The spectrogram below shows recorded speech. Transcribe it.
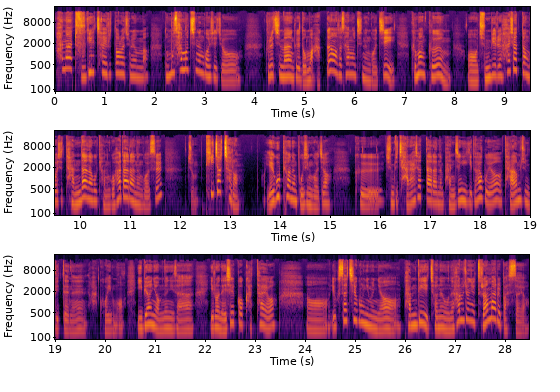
하나 두개 차이로 떨어지면 막 너무 사무치는 것이죠. 그렇지만 그게 너무 아까워서 사무치는 거지 그만큼 어, 준비를 하셨던 것이 단단하고 견고하다라는 것을 좀 티저처럼 예고편은 보신 거죠. 그 준비 잘 하셨다라는 반증이기도 하고요. 다음 준비 때는 거의 뭐 이변이 없는 이상 이뤄내실 것 같아요. 어, 6470님은요, 밤디, 저는 오늘 하루 종일 드라마를 봤어요.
